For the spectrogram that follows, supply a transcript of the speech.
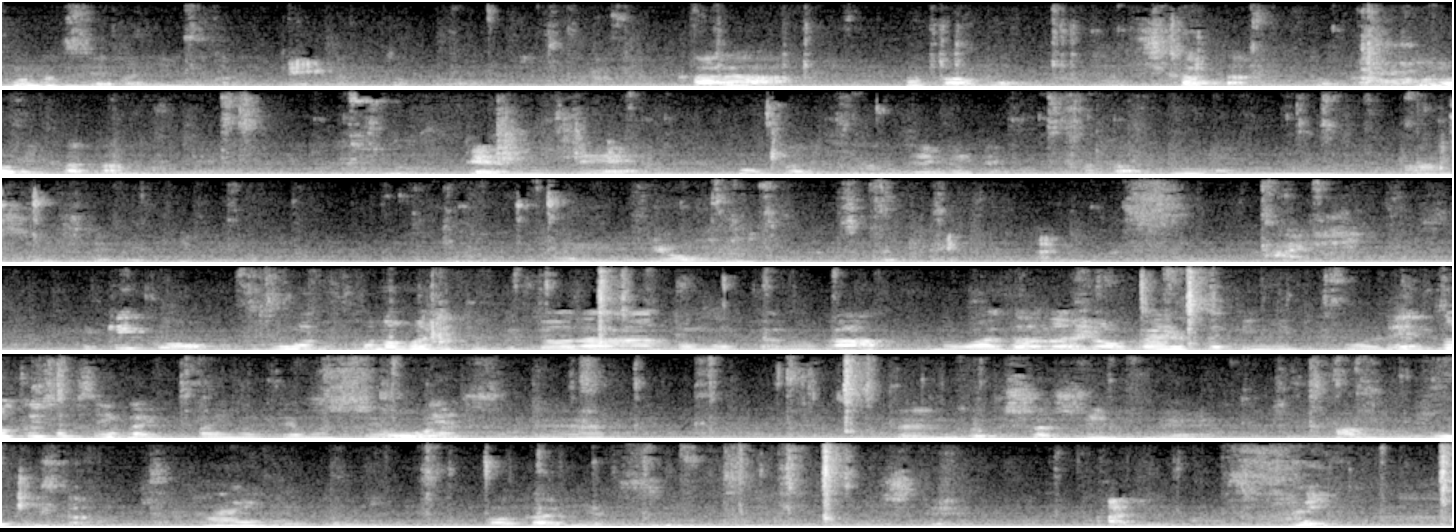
こなせばいいのかっていうところからあとはもう立ち方とかはい転び方まで載ってるので本当に30名での方でも安心してできる、えーように作ってあります。結構このこの本に特徴だなと思ったのがこの技の紹介の時にこう連続写真がいっぱい載ってますよね。そうですね。連続写真であの動きがはい。本当に分かりやすいしてあります。はい。あ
